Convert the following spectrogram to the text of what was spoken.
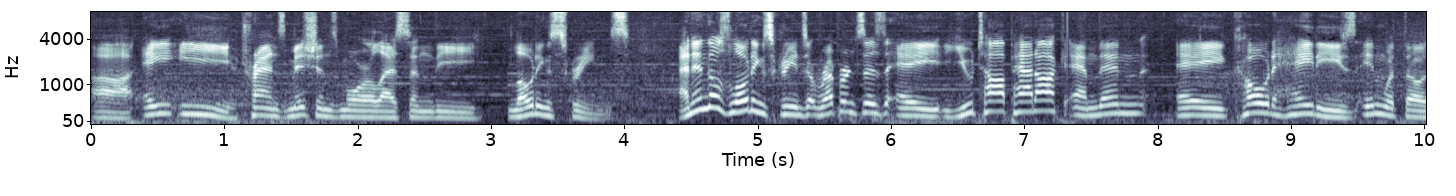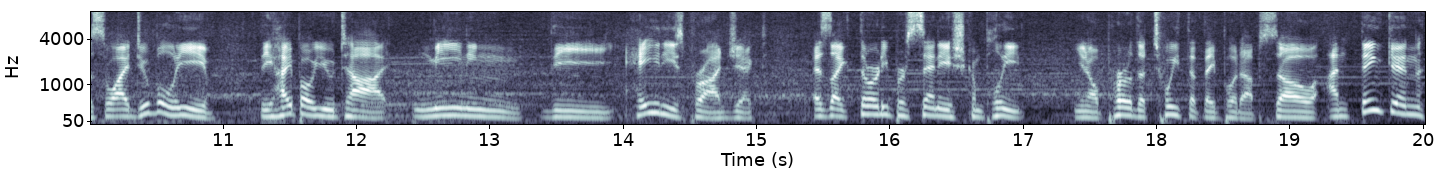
uh, AE transmissions, more or less, and the loading screens. And in those loading screens, it references a Utah paddock and then a code Hades in with those. So I do believe the Hypo Utah, meaning the Hades project, is like 30% ish complete, you know, per the tweet that they put up. So I'm thinking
